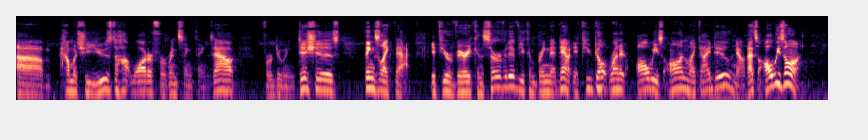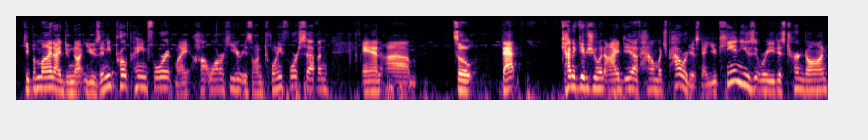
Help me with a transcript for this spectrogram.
um, how much you use the hot water for rinsing things out, for doing dishes, things like that. If you're very conservative, you can bring that down. If you don't run it always on like I do, now that's always on. Keep in mind, I do not use any propane for it. My hot water heater is on 24 seven. And um, so that kind of gives you an idea of how much power it is. Now you can use it where you just turn it on,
